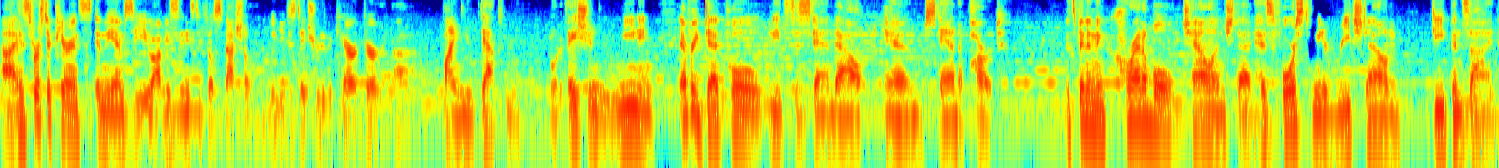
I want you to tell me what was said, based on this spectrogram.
Uh, his first appearance in the MCU obviously needs to feel special. We need to stay true to the character, uh, find new depth, new motivation, new meaning. Every Deadpool needs to stand out and stand apart. It's been an incredible challenge that has forced me to reach down deep inside.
